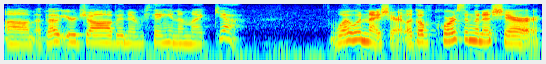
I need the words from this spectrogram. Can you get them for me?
um, about your job and everything and i'm like yeah why wouldn't i share like of course i'm going to share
